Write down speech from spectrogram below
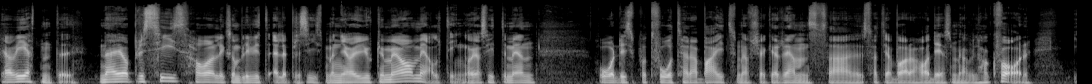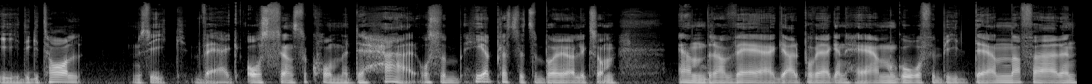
jag vet inte. När jag precis har liksom blivit, eller precis, men jag har gjort mig av med allting och jag sitter med en hårddisk på två terabyte som jag försöker rensa så att jag bara har det som jag vill ha kvar i digital musikväg. Och sen så kommer det här och så helt plötsligt så börjar jag liksom ändra vägar på vägen hem, gå förbi den affären.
